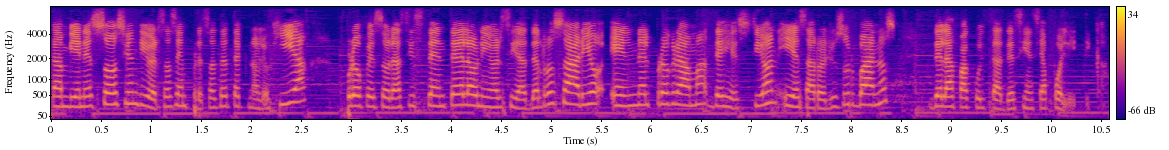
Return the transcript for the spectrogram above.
También es socio en diversas empresas de tecnología, profesor asistente de la Universidad del Rosario en el programa de Gestión y Desarrollos Urbanos de la Facultad de Ciencia Política.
